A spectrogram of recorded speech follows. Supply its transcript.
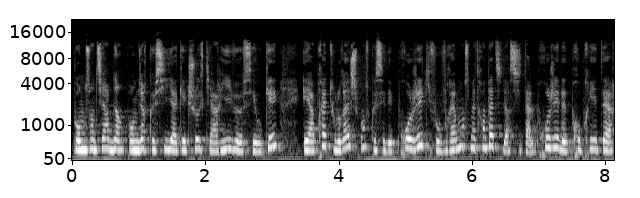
pour me sentir bien, pour me dire que s'il y a quelque chose qui arrive, c'est ok. Et après, tout le reste, je pense que c'est des projets qu'il faut vraiment se mettre en tête. C'est-à-dire, si tu as le projet d'être propriétaire,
